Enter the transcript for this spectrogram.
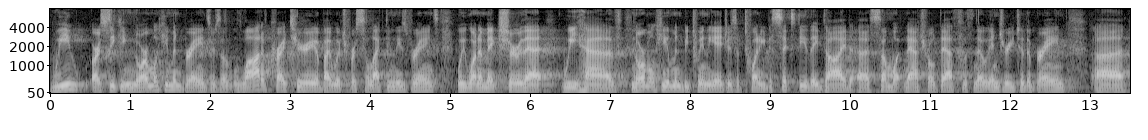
We are seeking normal human brains. There's a lot of criteria by which we're selecting these brains. We want to make sure that we have normal human between the ages of 20 to 60. They died a somewhat natural death with no injury to the brain, uh,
